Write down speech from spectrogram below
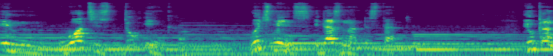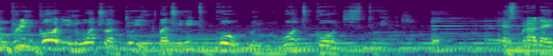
in what he's doing which means he doesn't understand. You can't bring god in what you are doing but you need to go in what god is doing. As brother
